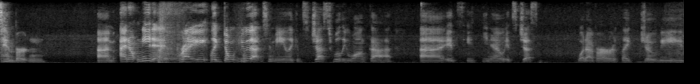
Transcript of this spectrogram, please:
Tim Burton. Um, I don't need it, right? Like, don't do that to me. Like, it's just Willy Wonka. Uh, it's it, you know, it's just whatever. Like, Jovie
